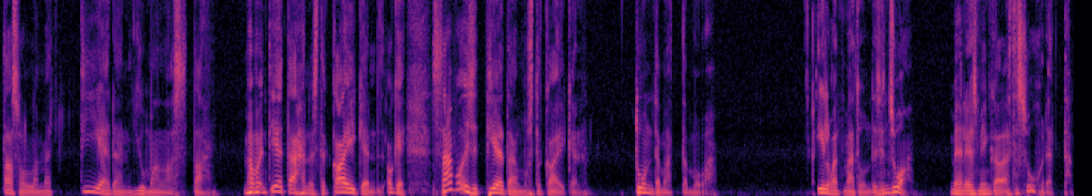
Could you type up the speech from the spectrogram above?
tasolla mä tiedän Jumalasta. Mä voin tietää hänestä kaiken. Okei, sä voisit tietää musta kaiken tuntematta mua, ilman että mä tuntisin sua. Meillä ei olisi minkäänlaista suhdetta.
